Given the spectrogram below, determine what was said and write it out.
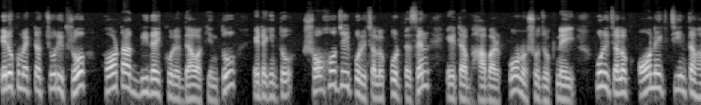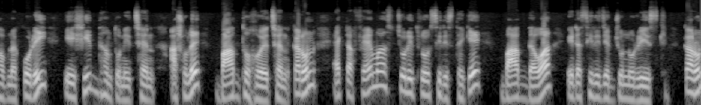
এরকম একটা চরিত্র হঠাৎ বিদায় করে দেওয়া কিন্তু, এটা কিন্তু সহজেই পরিচালক করতেছেন, এটা ভাবার কোনো সুযোগ নেই। পরিচালক অনেক চিন্তা ভাবনা করেই এই সিদ্ধান্ত নিচ্ছেন, আসলে বাধ্য হয়েছেন। কারণ একটা ফেমাস চরিত্র সিরিজ থেকে বাদ দেওয়া, এটা সিরিজের জন্য রিস্ক। কারণ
